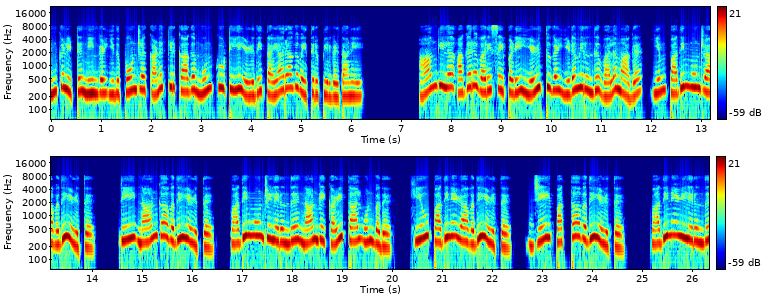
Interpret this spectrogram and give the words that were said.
எண்களிட்டு நீங்கள் இது போன்ற கணக்கிற்காக முன்கூட்டியே எழுதி தயாராக வைத்திருப்பீர்கள் தானே ஆங்கில அகர வரிசைப்படி எழுத்துகள் இடமிருந்து வலமாக எம் பதிமூன்றாவது எழுத்து டி நான்காவது எழுத்து பதிமூன்றிலிருந்து நான்கை கழித்தால் ஒன்பது கியூ பதினேழாவது எழுத்து ஜே பத்தாவது எழுத்து பதினேழிலிருந்து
